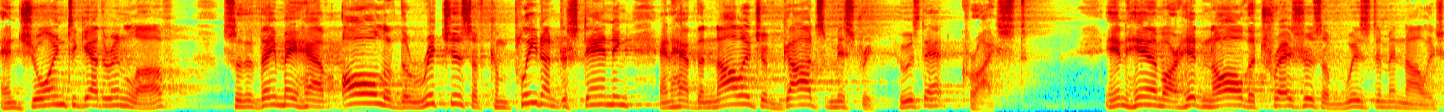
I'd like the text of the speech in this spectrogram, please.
and joined together in love so that they may have all of the riches of complete understanding and have the knowledge of God's mystery. Who is that? Christ. In him are hidden all the treasures of wisdom and knowledge.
